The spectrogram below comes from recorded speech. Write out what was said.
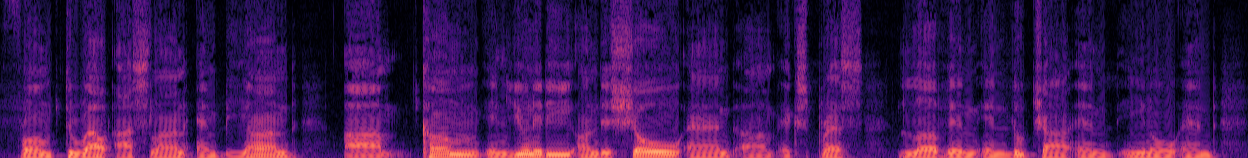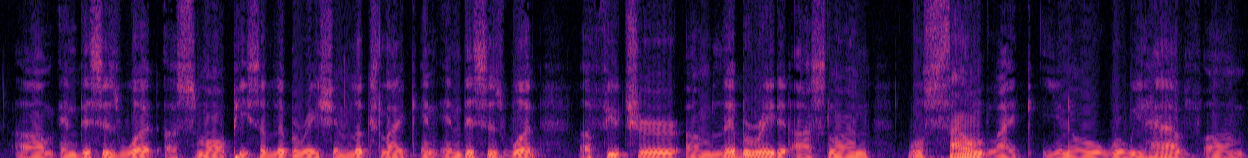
from throughout Aztlan and beyond um, come in unity on this show and um, express love in, in lucha and you know and um, and this is what a small piece of liberation looks like. And, and this is what a future um, liberated Aztlan will sound like you know where we have um,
